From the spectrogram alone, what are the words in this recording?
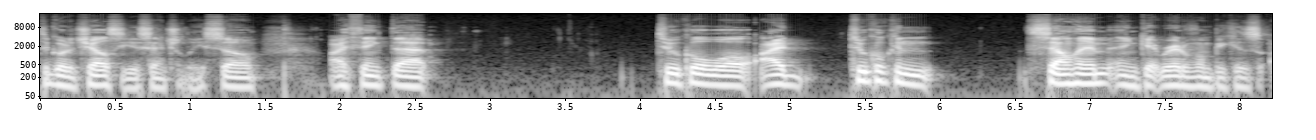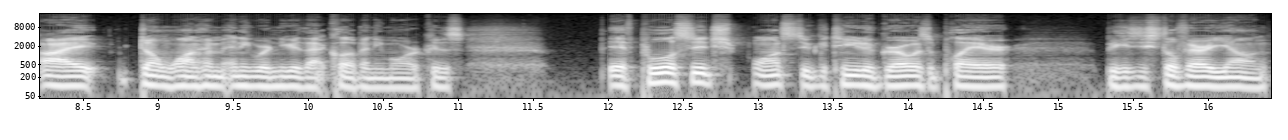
to go to Chelsea, essentially. So I think that Tuchel will I Tuchel can sell him and get rid of him because I don't want him anywhere near that club anymore. Because if Pulisic wants to continue to grow as a player, because he's still very young,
